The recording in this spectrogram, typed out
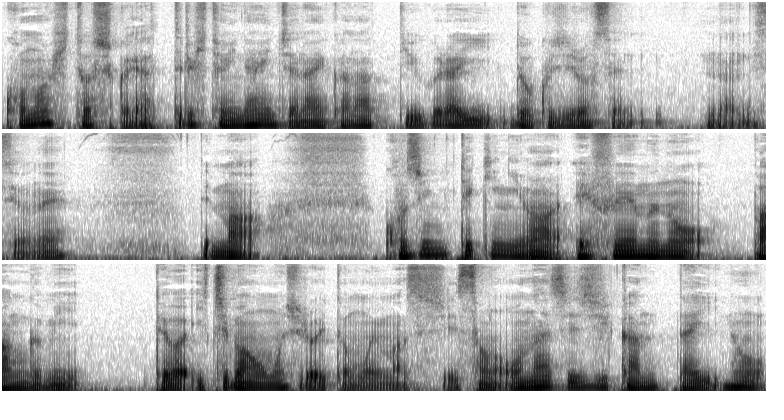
この人しかやってる人いないんじゃないかなっていうぐらい独自路線なんですよね。でまあ個人的には FM の番組では一番面白いと思いますしその同じ時間帯の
